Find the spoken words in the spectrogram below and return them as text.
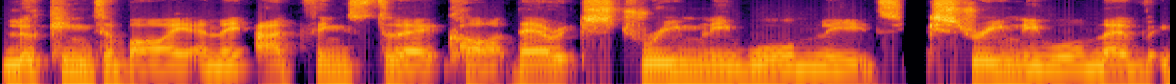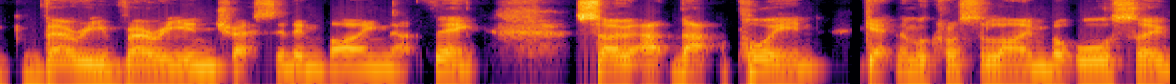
looking to buy and they add things to their cart, they're extremely warm leads, extremely warm. They're very, very interested in buying that thing. So at that point, get them across the line, but also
